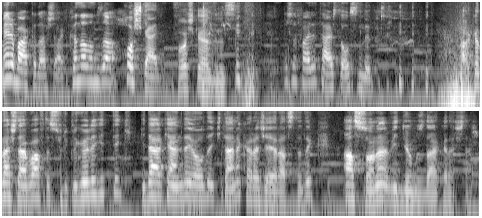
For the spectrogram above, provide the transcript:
Merhaba arkadaşlar, kanalımıza hoş geldiniz. Hoş geldiniz. Bu sefer de tersi olsun dedim. Arkadaşlar bu hafta Sülüklü Göl'e gittik. Giderken de yolda iki tane karacaya rastladık. Az sonra videomuzda arkadaşlar.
